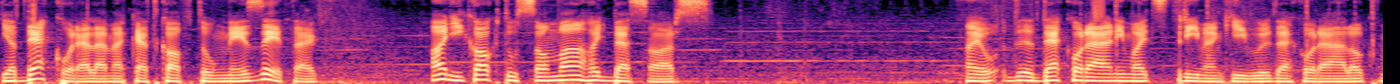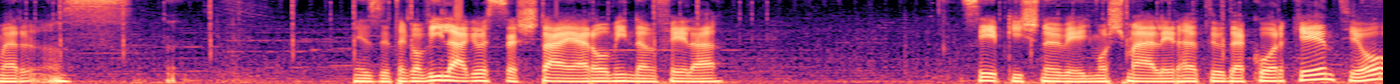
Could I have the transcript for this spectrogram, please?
Ja, dekor elemeket kaptunk, nézzétek! Annyi kaktuszom van, hogy beszarsz. Na jó, de dekorálni majd streamen kívül dekorálok, mert az... Nézzétek, a világ összes tájáról mindenféle szép kis növény most már elérhető dekorként, jó?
